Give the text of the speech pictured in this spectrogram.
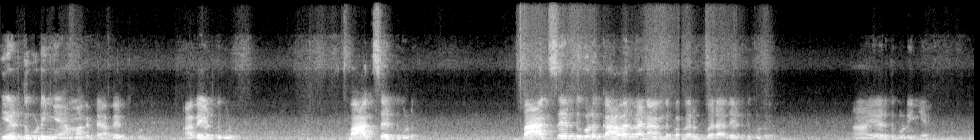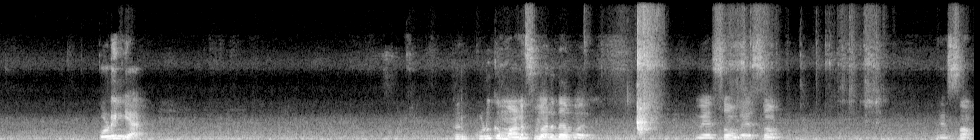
எடுத்து கொடுங்க அம்மா கிட்ட அதை எடுத்து கொடு. அதை எடுத்து கொடு. பாக்ஸ் எடுத்து கொடு. பாக்ஸ் எடுத்து கொடு. கவர் வேணாம். அந்த பக்கம் இருக்கு பாரு. அதை எடுத்து கொடு. ஆ எடுத்து கொடுங்க. கொடுங்க. ஒரு கொடுக்க மனசு வருதா பாரு. விஷம் விஷம். விஷம்.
